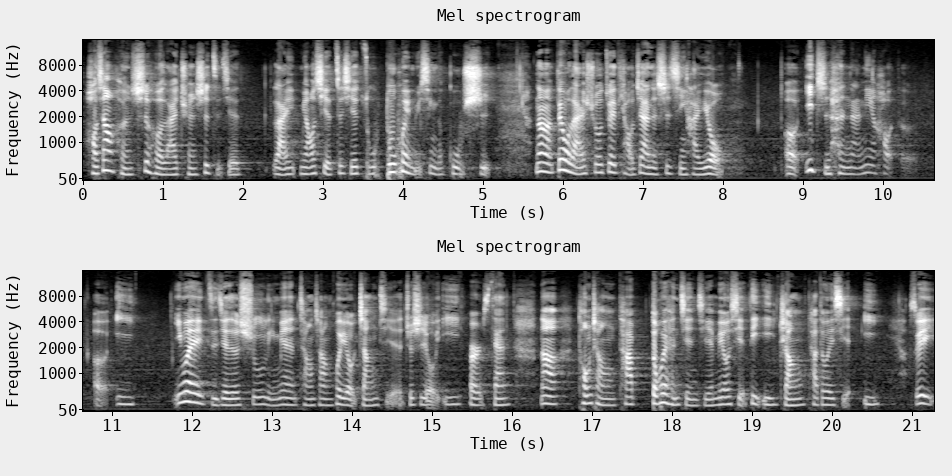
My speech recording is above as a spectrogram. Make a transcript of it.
好像很适合来诠释子杰。来描写这些都都会女性的故事。那对我来说最挑战的事情还有，呃，一直很难念好的呃一，因为子杰的书里面常常会有章节，就是有一二三，那通常他都会很简洁，没有写第一章，他都会写一。所以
